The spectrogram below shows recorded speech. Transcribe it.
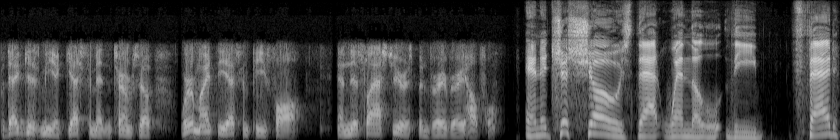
But that gives me a guesstimate in terms of where might the S&P fall. And this last year has been very, very helpful. And it just shows that when the the Fed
